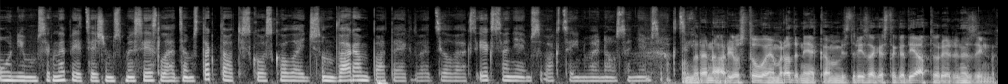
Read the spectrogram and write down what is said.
Un, ja mums ir nepieciešams, mēs ieslēdzam starptautiskos kolēģus un varam pateikt, vai cilvēks ir saņēmis vakcīnu vai nav saņēmis vakcīnu. Un, Renāri, jūs tuvojam radiniekam visdrīzāk tagad jātur ir, nezinu,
